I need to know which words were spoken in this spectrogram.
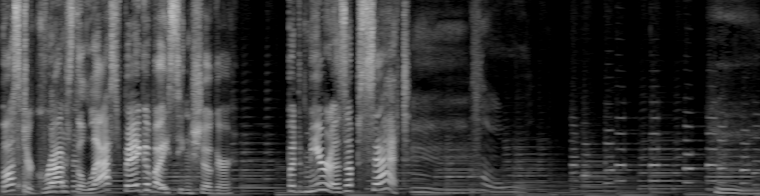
Buster grabs the last bag of icing sugar. But Mira's upset. Hmm.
